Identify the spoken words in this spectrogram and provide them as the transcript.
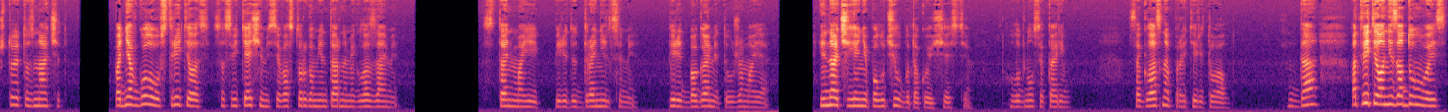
«Что это значит?» Подняв голову, встретилась со светящимися восторгом янтарными глазами. «Стань моей перед дранильцами, перед богами ты уже моя. Иначе я не получил бы такое счастье» улыбнулся Карим. Согласна пройти ритуал? Да, ответила, не задумываясь.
